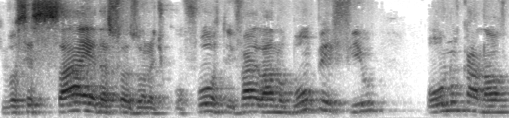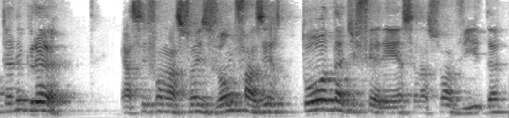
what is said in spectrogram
que você saia da sua zona de conforto e vai lá no Bom Perfil ou no canal do Telegram. Essas informações vão fazer toda a diferença na sua vida,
